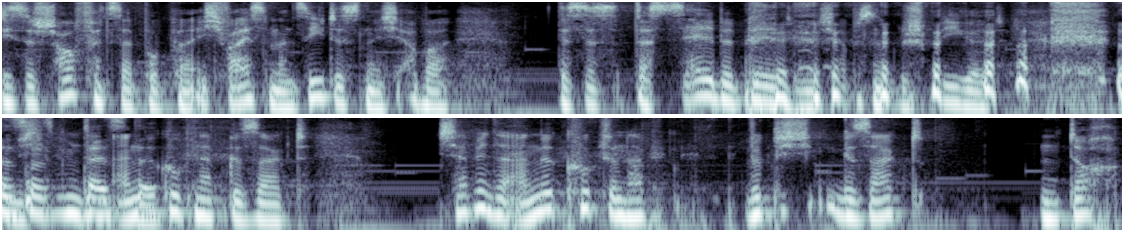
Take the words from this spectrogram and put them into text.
diese Schaufensterpuppe, ich weiß, man sieht es nicht, aber das ist dasselbe Bild und ich habe es nur gespiegelt. ich habe ihn dann angeguckt und habe gesagt, ich habe ihn dann angeguckt und habe wirklich gesagt, doch,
